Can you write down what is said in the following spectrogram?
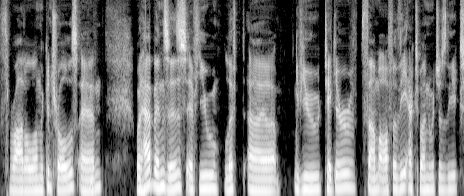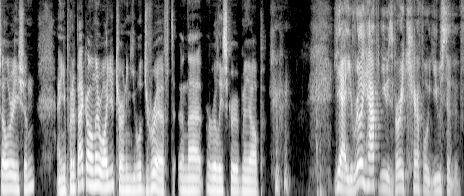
throttle on the controls and what happens is if you lift uh if you take your thumb off of the X button, which is the acceleration, and you put it back on there while you're turning, you will drift, and that really screwed me up. Yeah, you really have to use very careful use of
